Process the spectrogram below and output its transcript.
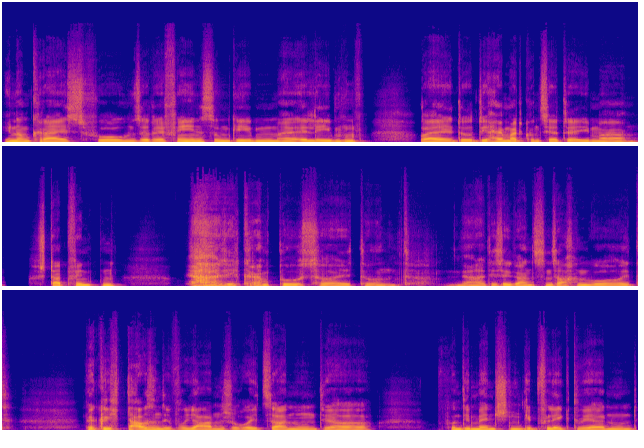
in einem Kreis von unseren Fans umgeben äh, erleben, weil da die Heimatkonzerte immer stattfinden ja, die Krampus halt und ja, diese ganzen Sachen, wo halt wirklich tausende von Jahren schon alt sind und ja von den Menschen gepflegt werden. Und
